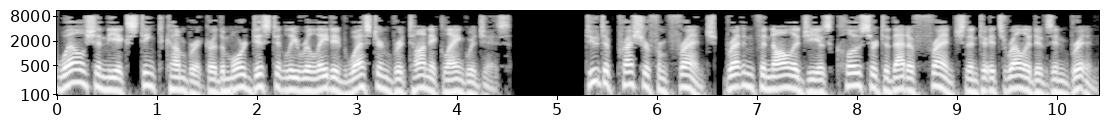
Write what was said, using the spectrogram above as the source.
Welsh and the extinct Cumbric are the more distantly related Western Brittonic languages. Due to pressure from French, Breton phonology is closer to that of French than to its relatives in Britain.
